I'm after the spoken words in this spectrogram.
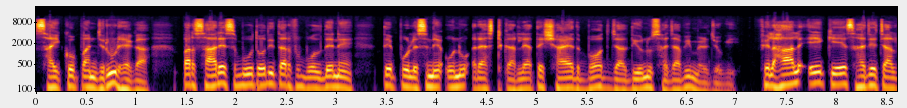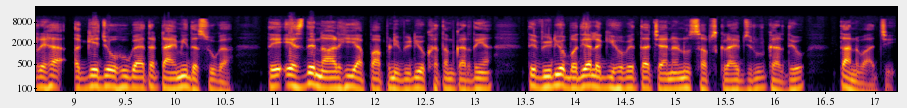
ਸਾਈਕੋਪਨ ਜ਼ਰੂਰ ਹੈਗਾ। ਪਰ ਸਾਰੇ ਸਬੂਤ ਉਹਦੀ ਤਰਫ ਬੋਲਦੇ ਨੇ ਤੇ ਪੁਲਿਸ ਨੇ ਉਹਨੂੰ ਅਰੈਸਟ ਕਰ ਲਿਆ ਤੇ ਸ਼ਾਇਦ ਬਹੁਤ ਜਲਦੀ ਉਹਨੂੰ ਸਜ਼ਾ ਵੀ ਮਿਲ ਜੂਗੀ। ਫਿਲਹਾਲ ਇਹ ਕੇਸ ਹਜੇ ਚੱਲ ਰਿਹਾ, ਅੱਗੇ ਜੋ ਹੋਊਗਾ ਤਾਂ ਟਾਈਮ ਹੀ ਦੱਸੂਗਾ। ਤੇ ਇਸ ਦੇ ਨਾਲ ਹੀ ਆਪਾਂ ਆਪਣੀ ਵੀਡੀਓ ਖਤਮ ਕਰਦੇ ਹਾਂ। ਤੇ ਵੀਡੀਓ ਵਧੀਆ ਲੱਗੀ ਹੋਵੇ ਤਾਂ ਚੈਨਲ ਨੂੰ ਸਬਸਕ੍ਰਾਈਬ ਜ਼ਰੂਰ ਕਰ ਦਿਓ। ਧੰਨਵਾਦ ਜੀ।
